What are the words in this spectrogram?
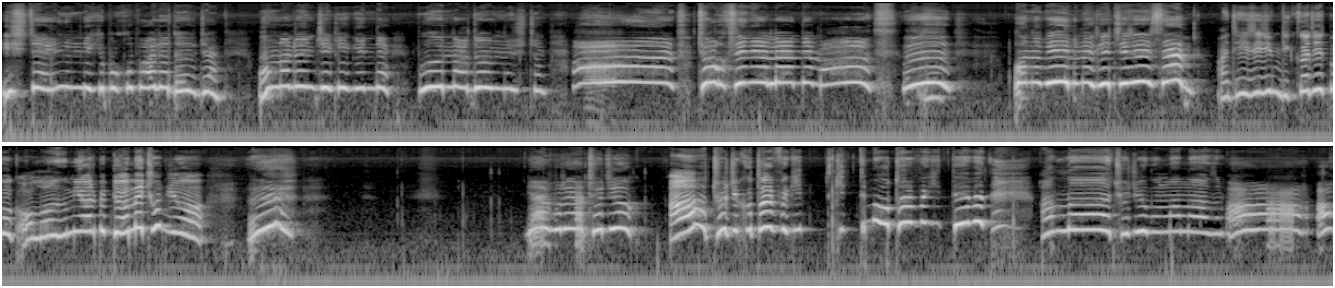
işte elimdeki bu kupayla döveceğim. Ondan önceki günde bununla dövmüştüm. Aa, çok sinirlendim. Aa, ı, onu bir elime geçirirsem. Ay teyzeciğim dikkat et bak Allah'ım yarabbim dövme çocuğu. ı, Gel buraya çocuk. Aa çocuk o tarafa git, gitti mi o tarafa gitti evet. Allah çocuğu bulmam lazım. Aa, al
